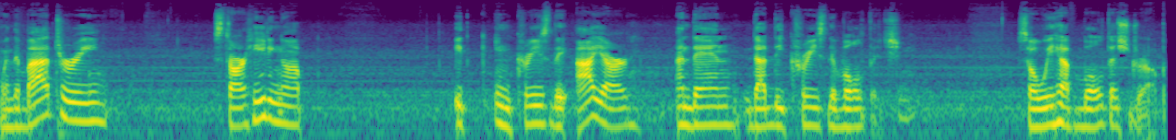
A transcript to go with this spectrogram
When the battery start heating up, it increase the IR and then that decrease the voltage. So we have voltage drop.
